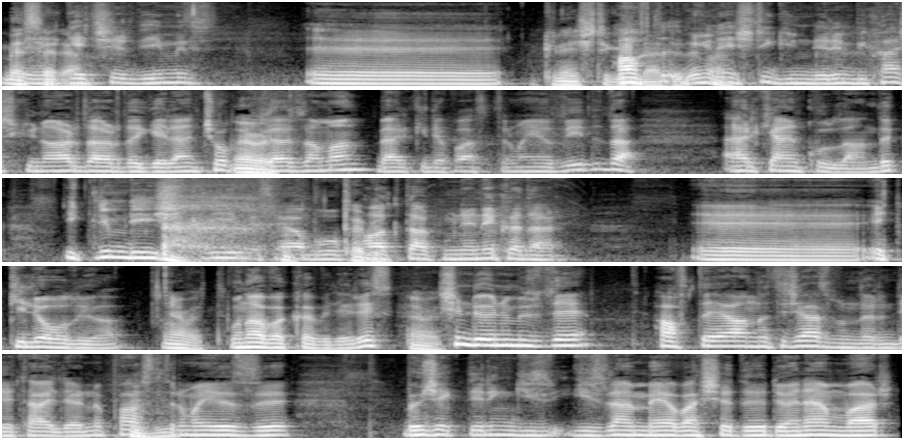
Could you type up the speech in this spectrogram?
mesela e, geçirdiğimiz e, güneşli hafta değil güneşli günlerin birkaç gün ardarda arda gelen çok Evet. güzel zaman belki de pastırma yazıydı da erken kullandık. İklim değişikliği mesela bu halk takvimine ne kadar e, etkili oluyor. Evet. Buna bakabiliriz. Evet. Şimdi önümüzde haftaya anlatacağız bunların detaylarını. Pastırma yazı, böceklerin giz- gizlenmeye başladığı dönem var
